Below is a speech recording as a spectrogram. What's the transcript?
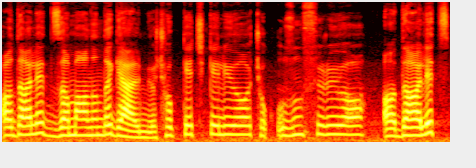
Adalet zamanında gelmiyor. Çok geç geliyor, çok uzun sürüyor. Adalet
